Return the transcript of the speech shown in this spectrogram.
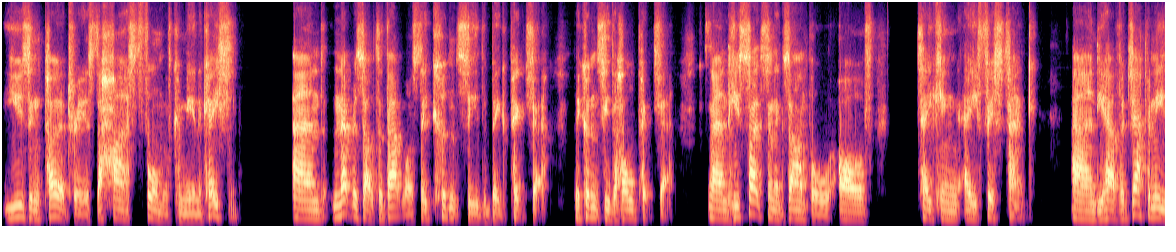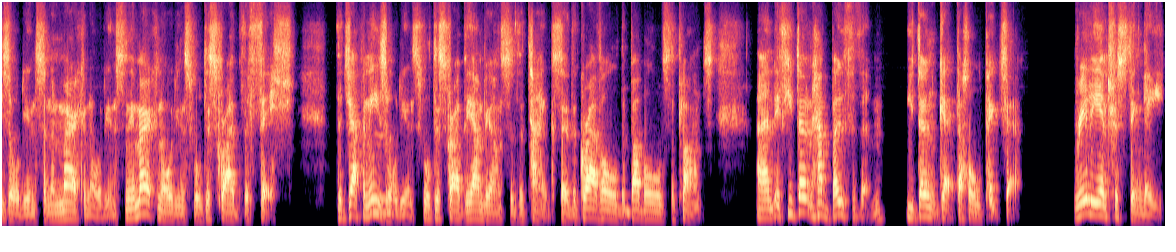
using poetry is the highest form of communication. And net result of that was they couldn't see the big picture. They couldn't see the whole picture. And he cites an example of taking a fish tank and you have a Japanese audience and an American audience. And the American audience will describe the fish. The Japanese mm-hmm. audience will describe the ambience of the tank. So the gravel, the bubbles, the plants. And if you don't have both of them, you don't get the whole picture. Really interestingly,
